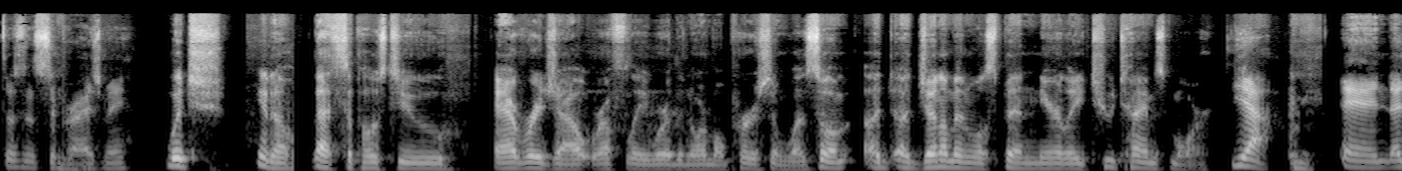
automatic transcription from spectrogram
Doesn't surprise me. Which you know that's supposed to average out roughly where the normal person was. So um, a, a gentleman will spend nearly two times more. Yeah, and uh,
